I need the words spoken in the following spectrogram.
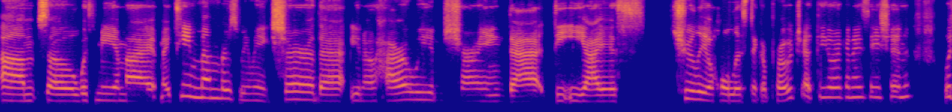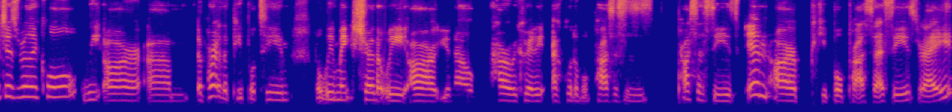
Um, so with me and my my team members, we make sure that you know how are we ensuring that DEI is truly a holistic approach at the organization, which is really cool. We are um, a part of the people team, but we make sure that we are, you know, how are we creating equitable processes processes in our people processes, right?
